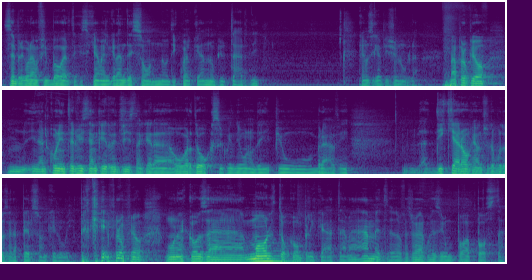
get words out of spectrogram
sempre con Humphrey Bogart, che si chiama Il grande sonno, di qualche anno più tardi, che non si capisce nulla. Ma proprio in alcune interviste anche il regista, che era Howard Hawks, quindi uno dei più bravi, dichiarò che a un certo punto si era perso anche lui, perché è proprio una cosa molto complicata, ma Hammett lo faceva quasi un po' apposta,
